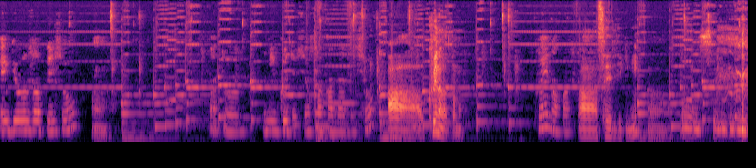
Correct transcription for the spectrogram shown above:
え、餃子でしょ？うん。あと、肉でしょ？魚でしょ？ああ、食えなかったの？食えなかった。ああ、生理的に？うん。うん、する的に。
